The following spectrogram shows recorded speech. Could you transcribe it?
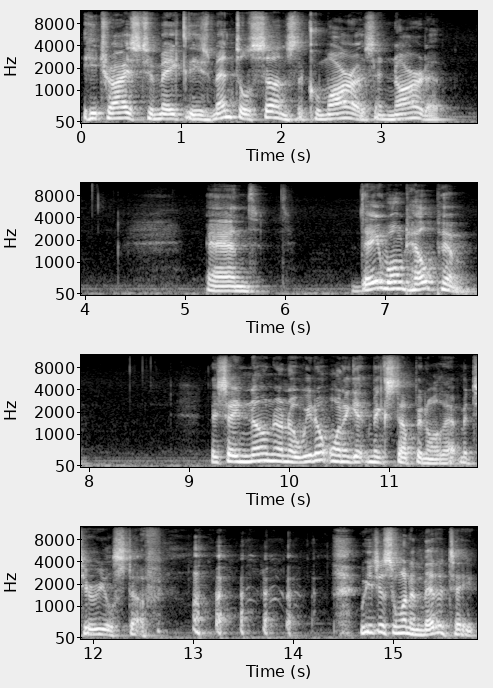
he tries to make these mental sons, the Kumaras and Narada, and they won't help him. They say, no, no, no, we don't want to get mixed up in all that material stuff. we just want to meditate.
